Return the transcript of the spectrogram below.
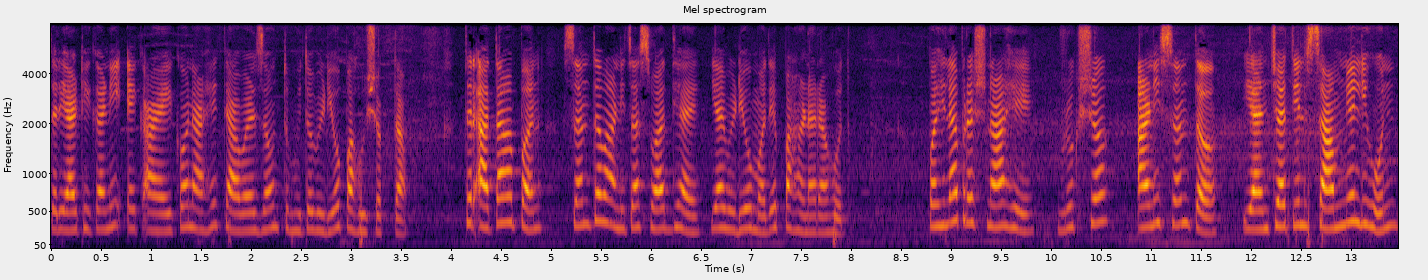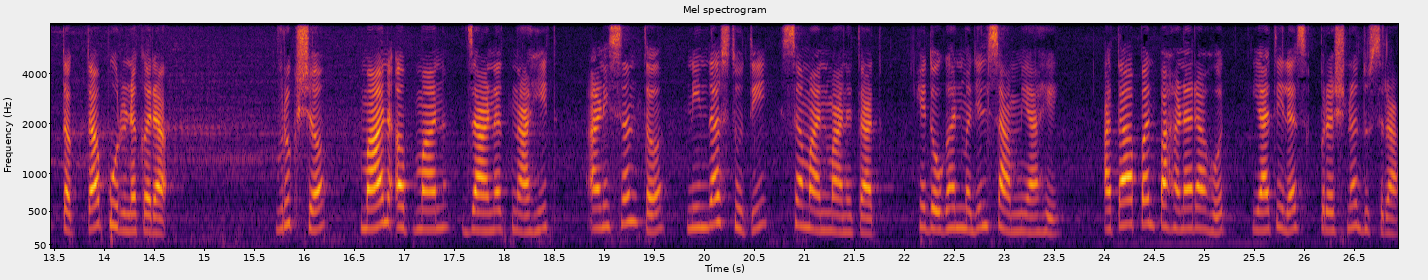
तर या ठिकाणी एक आयकॉन आहे त्यावर जाऊन तुम्ही तो व्हिडिओ पाहू शकता. तर आता आपण संतवाणीचा स्वाध्याय या व्हिडिओमध्ये पाहणार आहोत. पहिला प्रश्न आहे वृक्ष आणि संत यांच्यातील साम्य लिहून तक्ता पूर्ण करा. वृक्ष मान अपमान जाणत नाहीत आणि संत निंदास्तुती समान मानतात. हे दोघांमधील साम्य आहे. आता आपण पाहणार आहोत यातीलच प्रश्न दुसरा.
